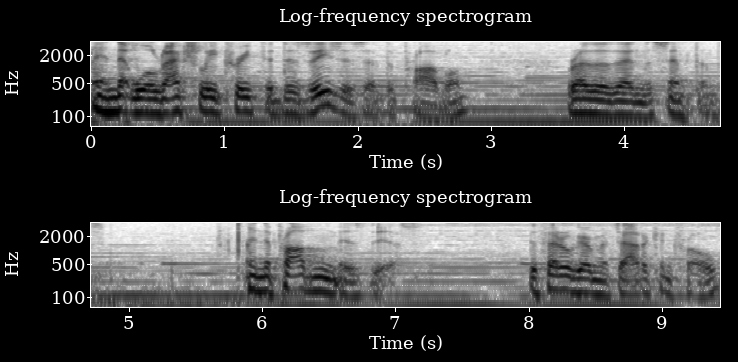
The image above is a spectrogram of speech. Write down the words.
and that will actually treat the diseases of the problem rather than the symptoms. And the problem is this the federal government's out of control.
